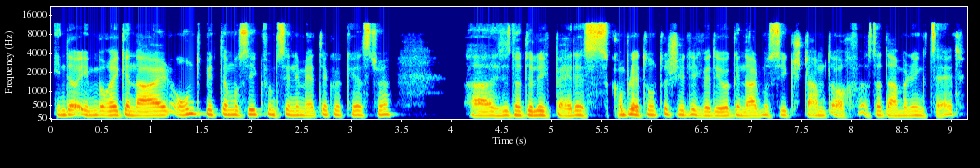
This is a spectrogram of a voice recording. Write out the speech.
in der, im Original und mit der Musik vom Cinematic Orchestra. Äh, es ist natürlich beides komplett unterschiedlich, weil die Originalmusik stammt auch aus der damaligen Zeit.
